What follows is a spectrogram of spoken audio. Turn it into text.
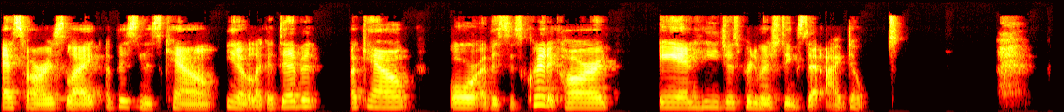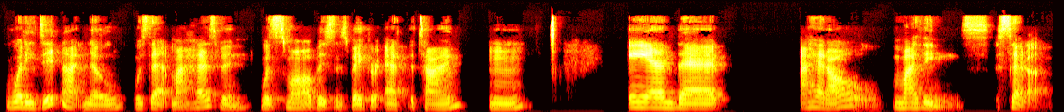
as far as like a business account, you know, like a debit account or a business credit card. And he just pretty much thinks that I don't. What he did not know was that my husband was a small business banker at the time. Mm, and that I had all my things set up.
